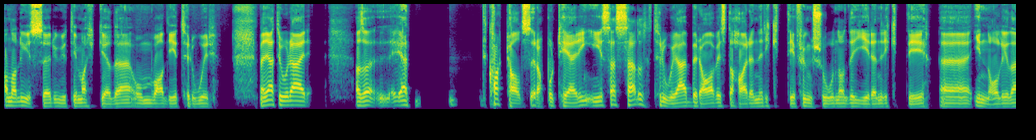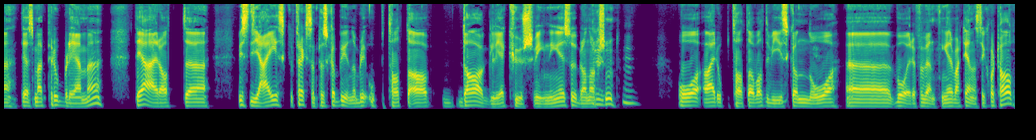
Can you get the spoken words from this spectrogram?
analyser ut i markedet om hva de tror. Men jeg tror det er Altså, jeg, kvartalsrapportering i seg selv tror jeg er bra hvis det har en riktig funksjon og det gir en riktig eh, innhold i det. Det som er problemet, det er at eh, hvis jeg f.eks. skal begynne å bli opptatt av daglige kurssvingninger i Storbrandaksjen, Mm, mm. og er opptatt av at vi skal nå uh, våre forventninger hvert eneste kvartal,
